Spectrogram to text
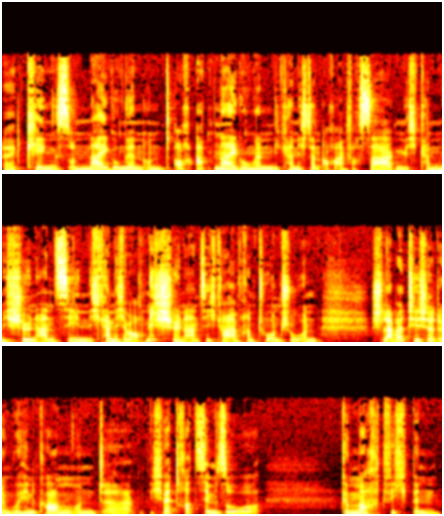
äh, Kings und Neigungen und auch Abneigungen. Die kann ich dann auch einfach sagen. Ich kann mich schön anziehen. Ich kann mich aber auch nicht schön anziehen. Ich kann einfach in Turnschuh und Schlabber-T-Shirt irgendwo hinkommen und äh, ich werde trotzdem so gemocht, wie ich bin.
